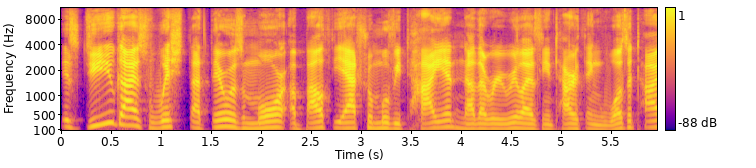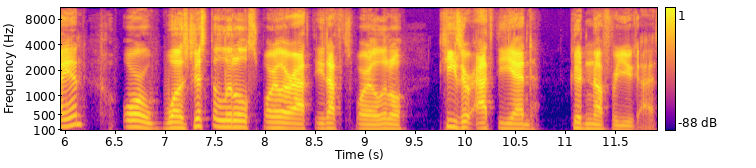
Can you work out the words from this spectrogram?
is do you guys wish that there was more about the actual movie tie-in now that we realize the entire thing was a tie-in or was just a little spoiler at the not spoiler a little teaser at the end good enough for you guys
